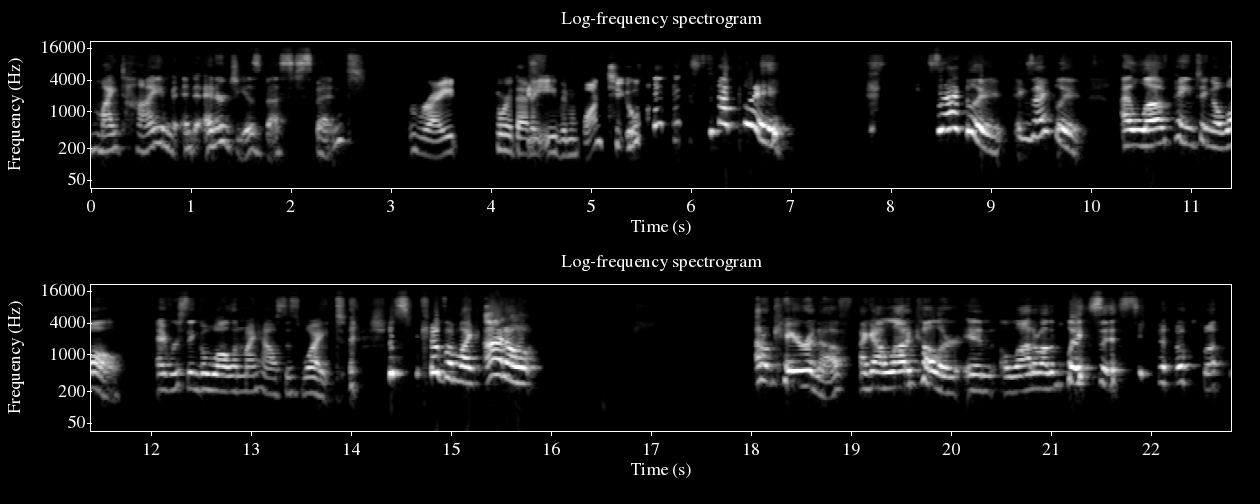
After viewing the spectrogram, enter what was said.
my time and energy is best spent. Right. Or that I even want to. Exactly. Exactly. Exactly. I love painting a wall. Every single wall in my house is white. Just because I'm like, I don't I don't care enough. I got a lot of color in a lot of other places, you know, but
